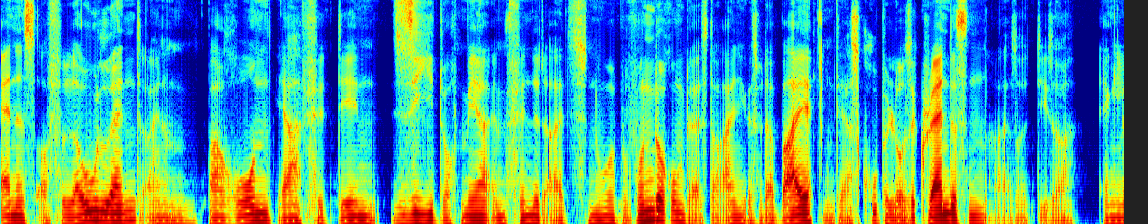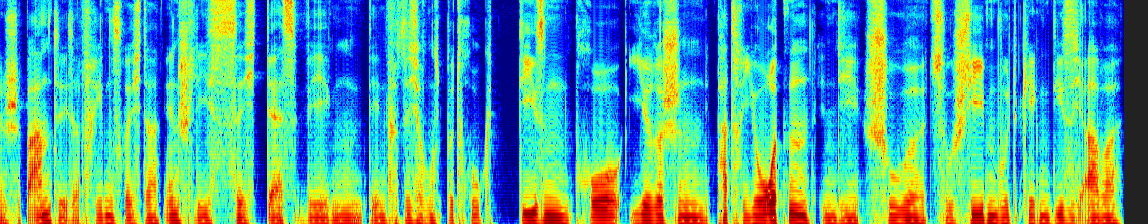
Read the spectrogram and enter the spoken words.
Ennis of Lowland, einem Baron, ja, für den sie doch mehr empfindet als nur Bewunderung. Da ist auch einiges mit dabei. Und der skrupellose Grandison, also dieser englische Beamte, dieser Friedensrichter, entschließt sich deswegen, den Versicherungsbetrug diesen pro-irischen Patrioten in die Schuhe zu schieben, gegen die sich aber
